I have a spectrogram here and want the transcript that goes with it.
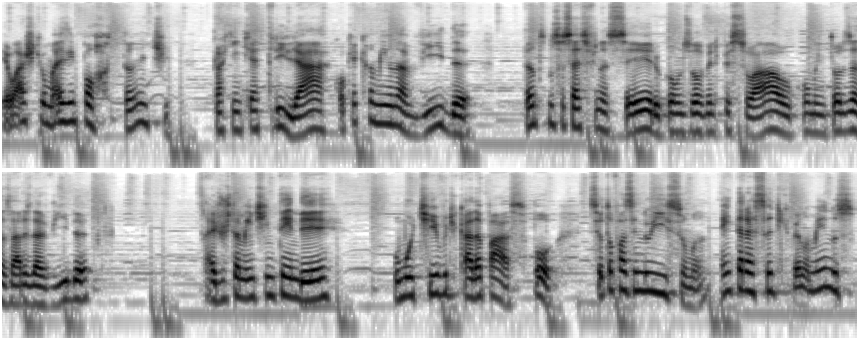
Eu acho que o mais importante para quem quer trilhar qualquer caminho na vida, tanto no sucesso financeiro, como no desenvolvimento pessoal, como em todas as áreas da vida, é justamente entender o motivo de cada passo. Pô, se eu tô fazendo isso, mano, é interessante que pelo menos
